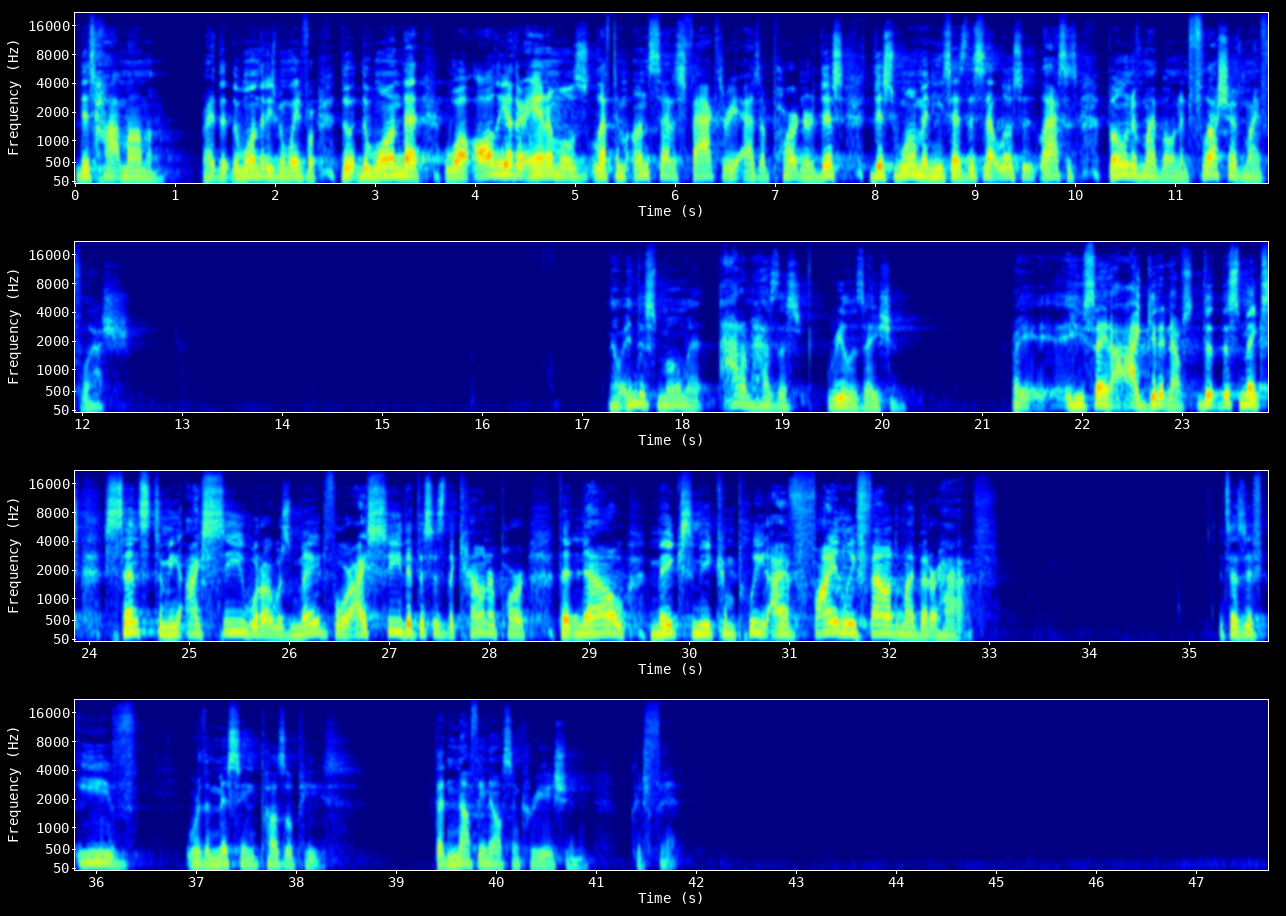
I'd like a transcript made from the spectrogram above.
this hot mama, right? The, the one that he's been waiting for. The, the one that, while all the other animals left him unsatisfactory as a partner, this, this woman, he says, this is at last bone of my bone and flesh of my flesh. Now, in this moment, Adam has this realization. Right? He's saying, I get it now. This makes sense to me. I see what I was made for. I see that this is the counterpart that now makes me complete. I have finally found my better half. It's as if Eve were the missing puzzle piece that nothing else in creation could fit.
